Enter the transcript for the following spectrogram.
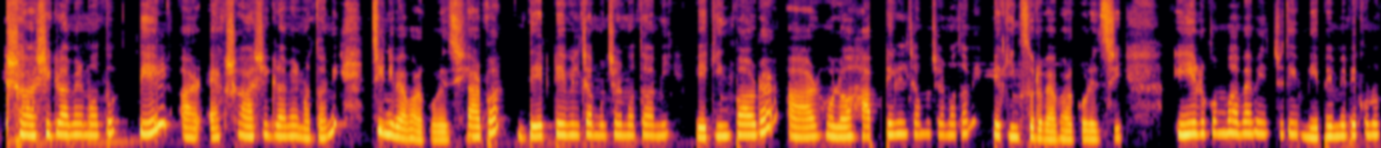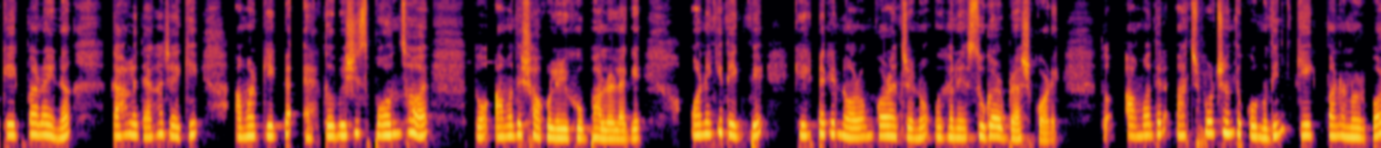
একশো আশি গ্রামের মতো তেল আর একশো আশি গ্রামের মতো আমি চিনি ব্যবহার করেছি। তারপর দেড় টেবিল চামচের মতো আমি বেকিং পাউডার আর হলো হাফ টেবিল চামচের মতো আমি বেকিং সোডা ব্যবহার করেছি। এরকম ভাবে আমি যদি মেপে মেপে কোনো কেক বানাই না, তাহলে দেখা যায় কি, আমার কেকটা এত বেশি স্পঞ্জ হয়, তো আমাদের সকলেরই খুব ভালো লাগে। অনেকে দেখবে কেকটাকে নরম করার জন্য ওখানে সুগার ব্রাশ করে। তো আমাদের আজ পর্যন্ত কোনোদিন কেক বানানোর পর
